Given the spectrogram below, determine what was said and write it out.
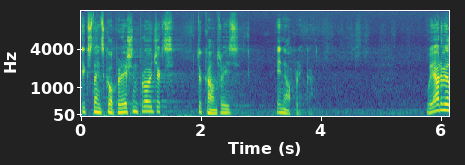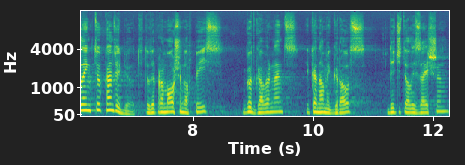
extends cooperation projects to countries in Africa. We are willing to contribute to the promotion of peace, good governance, economic growth, digitalization,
